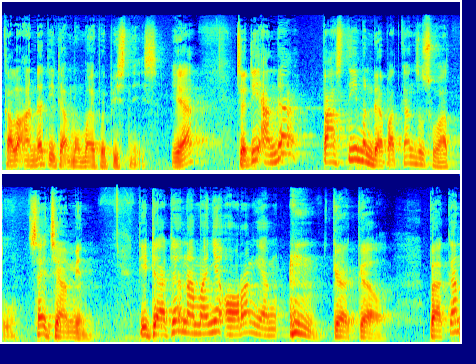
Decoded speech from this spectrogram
kalau Anda tidak memulai berbisnis. Ya, Jadi Anda pasti mendapatkan sesuatu. Saya jamin. Tidak ada namanya orang yang gagal. Bahkan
